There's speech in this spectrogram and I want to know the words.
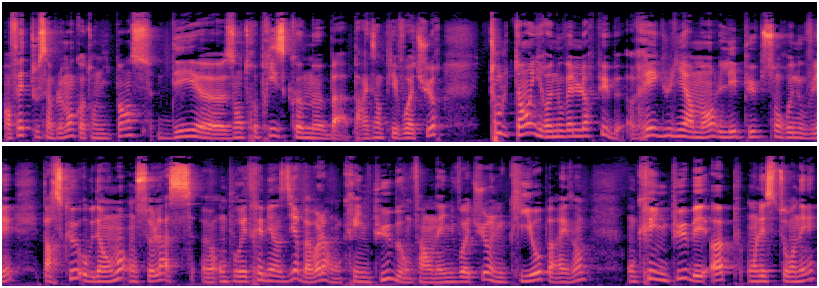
en fait, tout simplement, quand on y pense, des euh, entreprises comme, bah, par exemple, les voitures, tout le temps, ils renouvellent leurs pubs. Régulièrement, les pubs sont renouvelées parce qu'au bout d'un moment, on se lasse. Euh, on pourrait très bien se dire, bah voilà, on crée une pub, enfin, on a une voiture, une Clio par exemple, on crée une pub et hop, on laisse tourner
